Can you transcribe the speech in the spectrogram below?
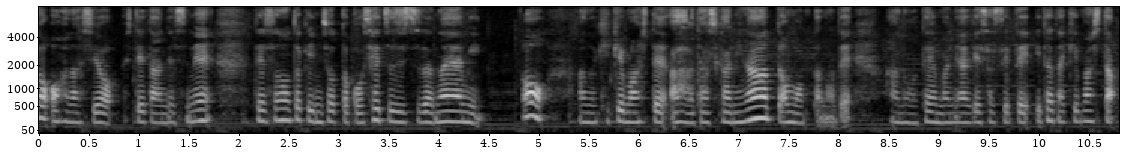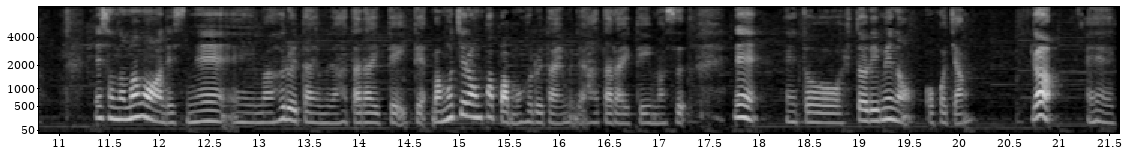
とお話をしてたんですね。でその時にちょっとこう切実な悩みをあの聞きましてああ確かになって思ったのであのテーマに挙げさせていただきました。でそのママはですね、えー、今フルタイムで働いていて、まあ、もちろんパパもフルタイムで働いています。で、えーと、1人目のお子ちゃんが、えー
